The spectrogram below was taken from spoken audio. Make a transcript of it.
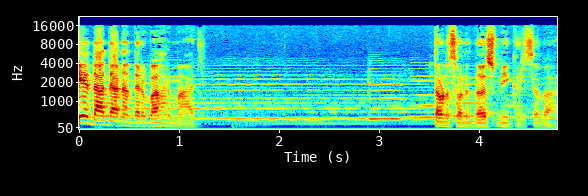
એ દાદાના દરબારમાં આજ ત્રણસો ને દસમી ઘર સભા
